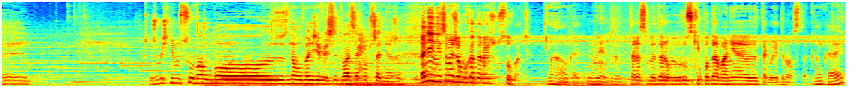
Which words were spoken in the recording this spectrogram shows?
Yy, żebyś nie usuwał, bo znowu będzie, wiesz, sytuacja jak poprzednia, że... A nie, nie zamierzam bohatera już usuwać. Aha, okej. Nie, teraz sobie dorobił ruskie podawanie tego jednostek. Okej.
